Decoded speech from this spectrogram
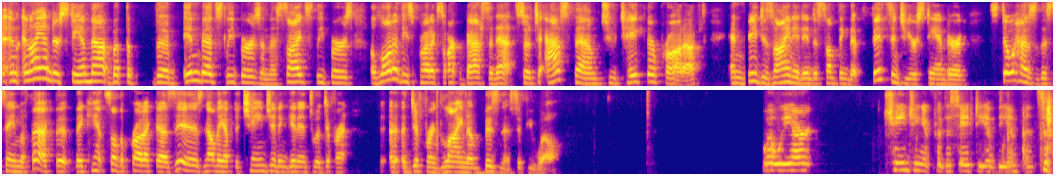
And, and I understand that, but the, the in-bed sleepers and the side sleepers, a lot of these products aren't bassinets. So to ask them to take their product and redesign it into something that fits into your standard still has the same effect that they can't sell the product as is. Now they have to change it and get into a different, a, different line of business, if you will. Well, we are changing it for the safety of the infants.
